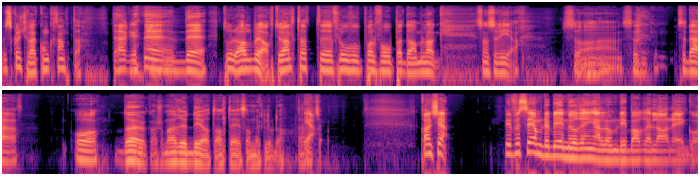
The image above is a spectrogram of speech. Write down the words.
Vi skal jo ikke være konkurrenter. Der, det jeg tror det aldri blir aktuelt at Flo fotball får opp et damelag, sånn som vi har. Så, mm. så, så, der Og Da er det kanskje mer ryddig at alt er i samme klubb, da. Ja. Kanskje. Vi får se om det blir murring, eller om de bare lar det gå.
